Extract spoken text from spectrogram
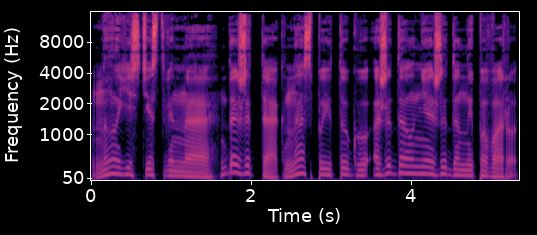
Но, естественно, даже так нас по итогу ожидал неожиданный поворот.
